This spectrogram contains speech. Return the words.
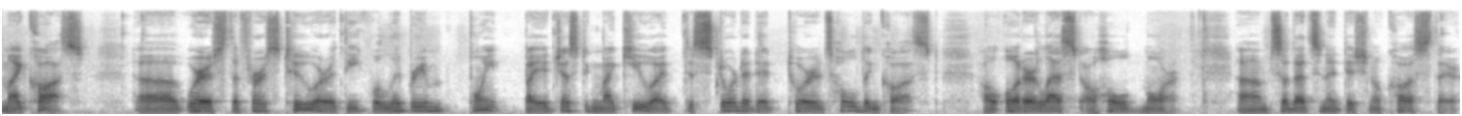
my costs. Uh, whereas the first two are at the equilibrium point, by adjusting my Q, I've distorted it towards holding cost. I'll order less, I'll hold more. Um, so that's an additional cost there.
